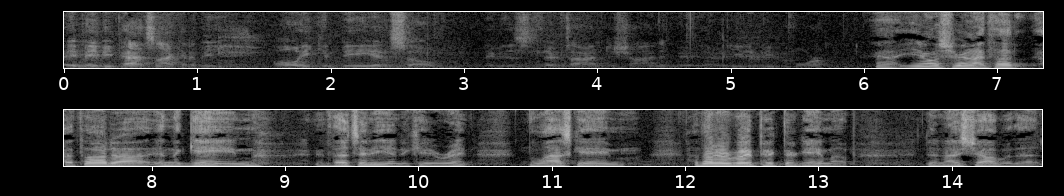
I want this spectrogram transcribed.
hey, maybe Pat's not going to be all he can be, and so maybe this is their time to shine, and maybe they're needed even more. Yeah, you know, Sharon, I thought I thought uh, in the game, if that's any indicator, right? In the last game, I thought everybody picked their game up. Did a nice job with that,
